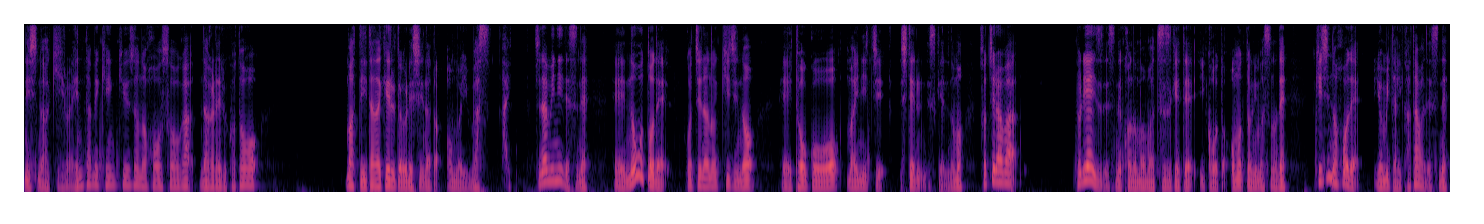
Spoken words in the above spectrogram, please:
西野昭弘エンタメ研究所の放送が流れることを待っていただけると嬉しいなと思います。はい、ちなみにですね、えー、ノートでこちらの記事の、えー、投稿を毎日してるんですけれども、そちらはとりあえずですね、このまま続けていこうと思っておりますので、記事の方で読みたい方はですね、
